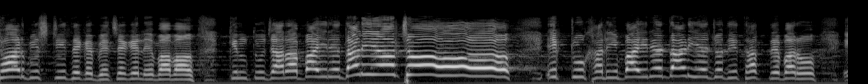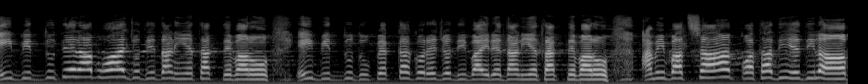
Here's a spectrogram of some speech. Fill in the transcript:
ঝড় বৃষ্টি থেকে বেঁচে গেলে বাবা, কিন্তু যারা বাইরে দাঁড়িয়ে আছো, একটুখানি বাইরে দাঁড়িয়ে যদি থাকতে পারো, এই বিদ্যুতের আবহাওয়ায় যদি দাঁড়িয়ে থাকতে পারো, এই বিদ্যুৎ উপেক্ষা করে যদি বাইরে দাঁড়িয়ে থাকতে পারো, আমি বাদশাহ কথা দিয়ে দিলাম,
